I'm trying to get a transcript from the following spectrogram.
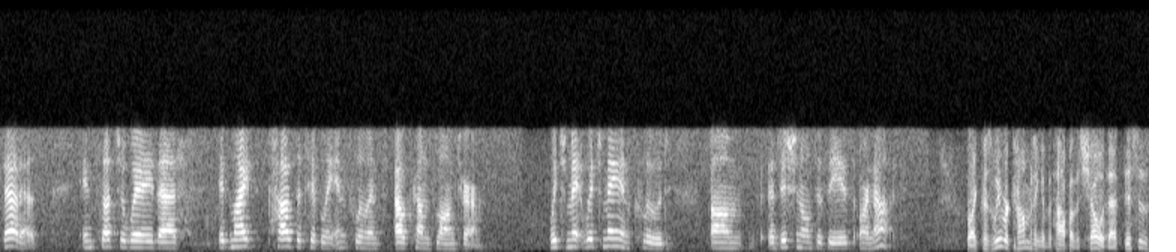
status in such a way that it might positively influence outcomes long term, which may which may include um, additional disease or not. Right, because we were commenting at the top of the show that this is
